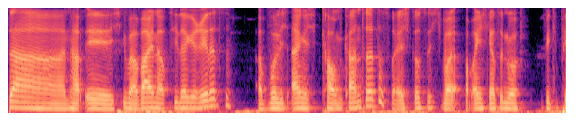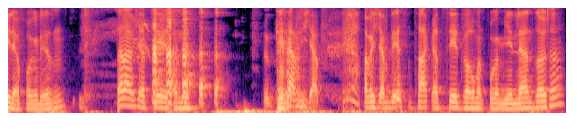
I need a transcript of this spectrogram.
Dann habe ich über Weihnachtslieder geredet, obwohl ich eigentlich kaum kannte. Das war echt lustig. Ich habe eigentlich ganz nur Wikipedia vorgelesen. Dann habe ich erzählt, am nächsten, dann habe ich, ab- hab ich am nächsten Tag erzählt, warum man programmieren lernen sollte.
